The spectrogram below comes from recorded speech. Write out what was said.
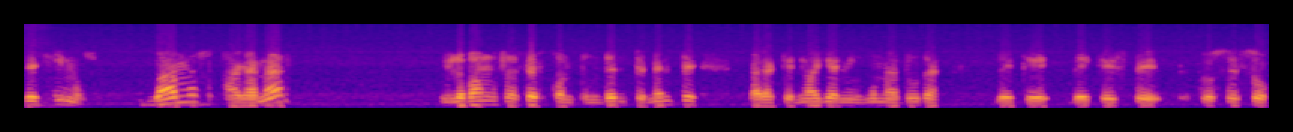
decimos, vamos a ganar y lo vamos a hacer contundentemente para que no haya ninguna duda de que, de que este proceso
